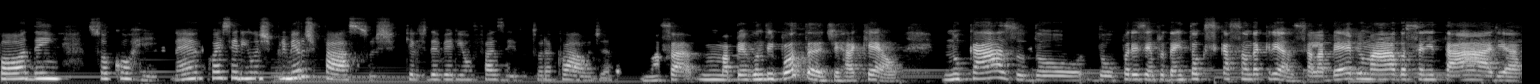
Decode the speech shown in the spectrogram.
podem socorrer, né? Quais seriam os primeiros passos que eles deveriam fazer, doutora Cláudia? Nossa, uma pergunta importante, Raquel. No caso do, do, por exemplo, da intoxicação da criança, ela bebe uma água sanitária,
